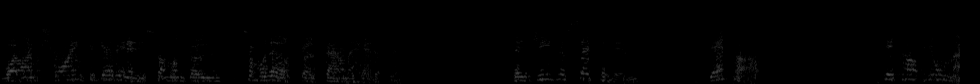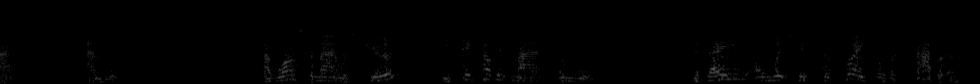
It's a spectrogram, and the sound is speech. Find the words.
While I'm trying to get in, someone, goes, someone else goes down ahead of me. Then Jesus said to him, Get up, pick up your mat, and walk. At once the man was cured. He picked up his mat and walked. The day on which this took place was a Sabbath,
